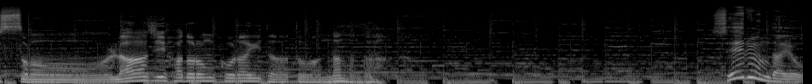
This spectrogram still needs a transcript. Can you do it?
そのラージハドロンコライダーとは何なんだ？セルンだよ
